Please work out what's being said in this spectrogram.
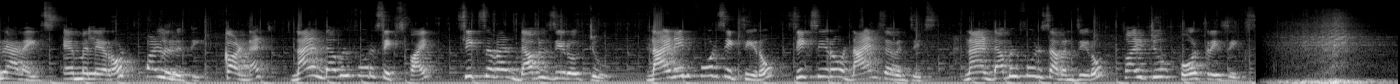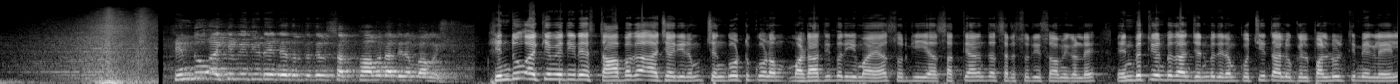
Granites M L A road Palluruthy contact nine double four six five six seven double zero two nine eight four six zero six zero nine seven six nine double four seven zero five two four three six Hindu ഐക്യവേദിയുടെ നേതൃത്വത്തിൽ സദ്ഭാവന ദിനം ആഘോഷിച്ചു. ഹിന്ദു ഐക്യവേദിയുടെ സ്ഥാപക ആചാര്യനും ചെങ്കോട്ടുകോണം മഠാധിപതിയുമായ സ്വർഗീയ സത്യാനന്ദ സരസ്വതി സ്വാമികളുടെ എൺപത്തിയൊൻപതാം ജന്മദിനം കൊച്ചി താലൂക്കിൽ പള്ളുരുത്തി മേഖലയിൽ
